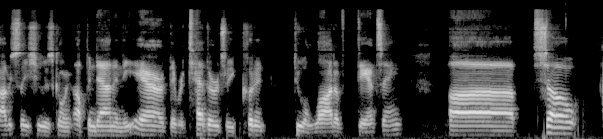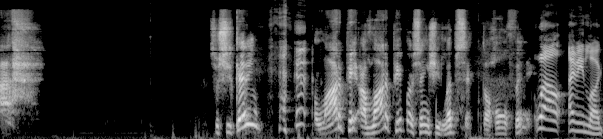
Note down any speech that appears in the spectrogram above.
obviously she was going up and down in the air, they were tethered, so you couldn't do a lot of dancing. Uh, so, ah, so she's getting a lot of pe- a lot of people are saying she lip synced the whole thing. Well, I mean, look,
